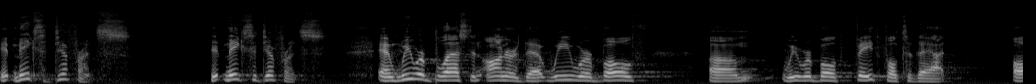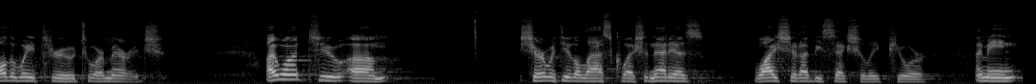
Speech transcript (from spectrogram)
It makes a difference. It makes a difference. And we were blessed and honored that we were both, um, we were both faithful to that all the way through to our marriage. I want to um, share with you the last question. That is, why should I be sexually pure? I mean,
